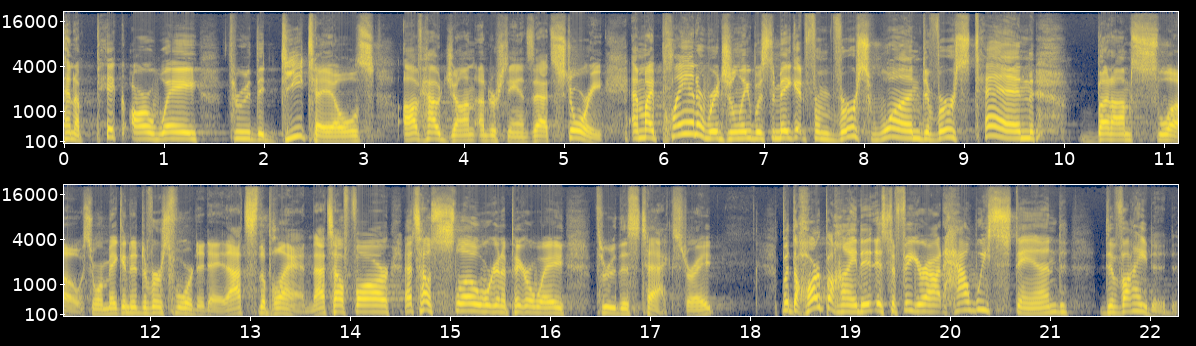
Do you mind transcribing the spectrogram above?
kind of pick our way through the details of how John understands that story. And my plan originally was to make it from verse 1 to verse 10, but I'm slow. So we're making it to verse 4 today. That's the plan. That's how far, that's how slow we're going to pick our way through this text, right? But the heart behind it is to figure out how we stand divided.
